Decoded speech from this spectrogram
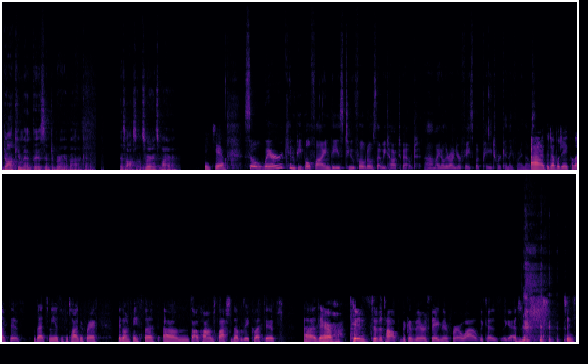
document this and to bring it back, and it's awesome. It's very inspiring. Thank you. So, where can people find these two photos that we talked about? Um, I know they're on your Facebook page. Where can they find those? Uh, the Double J Collective. So that's me as a photographer. They go on Facebook um, dot com slash the Double J Collective. Uh, there are pins to the top because they were staying there for a while because again, just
